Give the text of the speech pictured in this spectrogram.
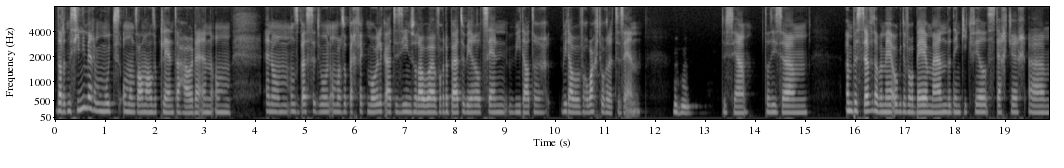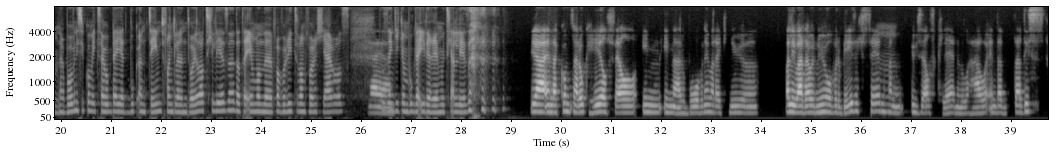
dat het misschien niet meer moet om ons allemaal zo klein te houden en om, en om ons best te doen om er zo perfect mogelijk uit te zien, zodat we voor de buitenwereld zijn wie dat, er, wie dat we verwacht worden te zijn. Mhm. Dus ja, dat is um, een besef dat bij mij ook de voorbije maanden, denk ik, veel sterker um, naar boven is gekomen. Ik zag ook dat je het boek Untamed van Glennon Doyle had gelezen, dat dat een van de favorieten van vorig jaar was. Ja, ja. Dat is denk ik een boek dat iedereen moet gaan lezen. Ja, en dat komt daar ook heel fel in, in naar boven. Hè, waar, ik nu, uh, allee, waar dat we nu over bezig zijn, mm. van jezelf klein willen houden. En dat, dat is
